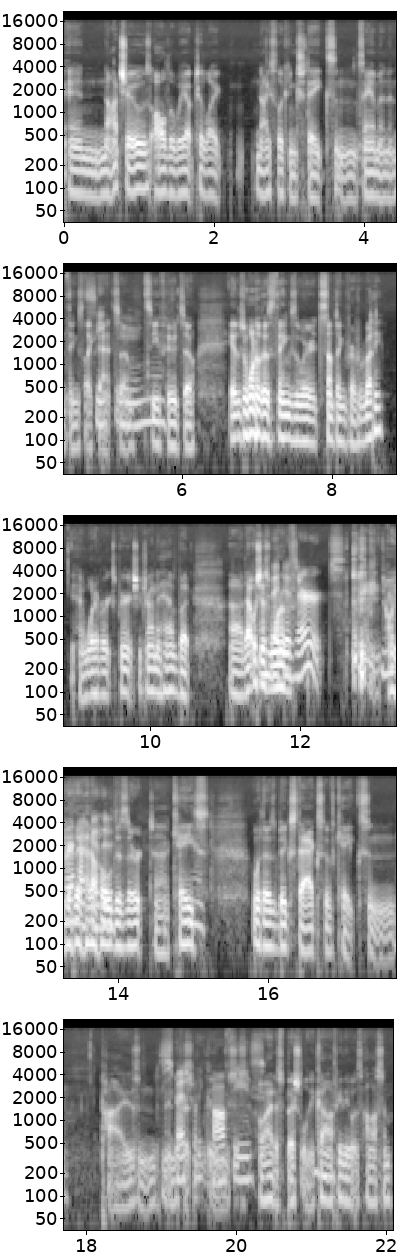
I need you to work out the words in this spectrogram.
and nachos all the way up to like nice looking steaks and salmon and things like that. So Seafood, yeah. seafood. So it was one of those things where it's something for everybody and whatever experience you're trying to have. But uh, that was just one of the desserts. Oh yeah, they had a whole dessert uh, case with those big stacks of cakes and pies and, and Specialty coffees. Oh, I had a specialty coffee that was awesome.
